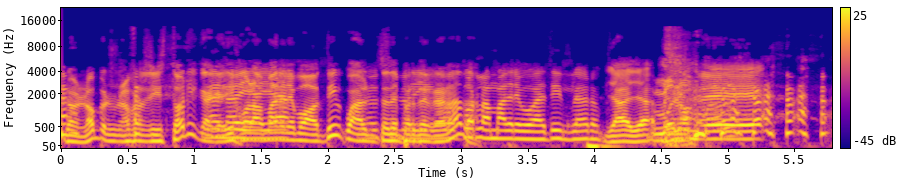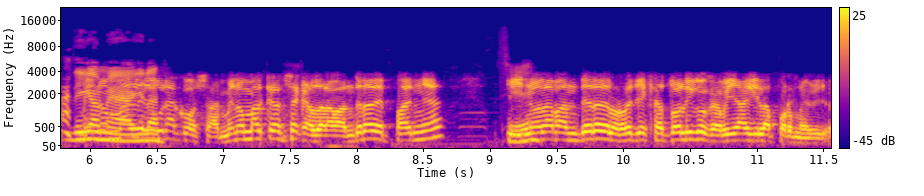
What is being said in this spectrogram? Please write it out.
No, no, pero es una frase histórica que No, no, dijo ya, la madre ya. de Boabdil cuando No, antes de perder Granada. Por la madre Boatil, claro. Ya, ya. Bueno, Menos- eh, dígame, menos mal de una cosa, menos mal que han sacado la bandera de España Sí. y no la bandera de los Reyes Católicos que había águila por medio.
